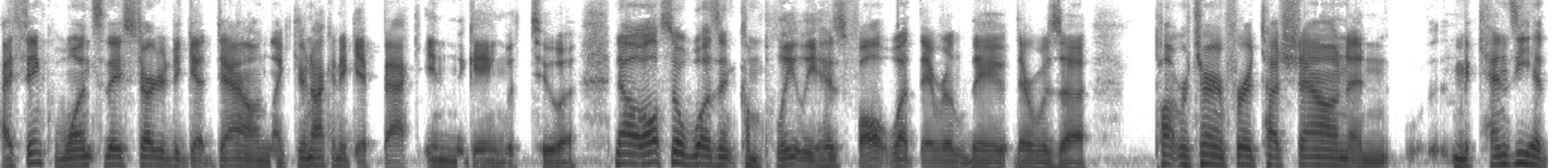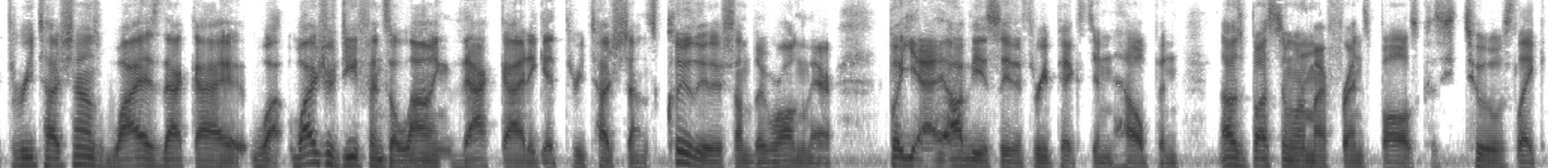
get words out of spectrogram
I think once they started to get down, like you're not going to get back in the game with Tua. Now, it also wasn't completely his fault. What they were, they there was a punt return for a touchdown, and McKenzie had three touchdowns. Why is that guy? Why, why is your defense allowing that guy to get three touchdowns? Clearly, there's something wrong there. But yeah, obviously the three picks didn't help, and I was busting one of my friend's balls because Tua was like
